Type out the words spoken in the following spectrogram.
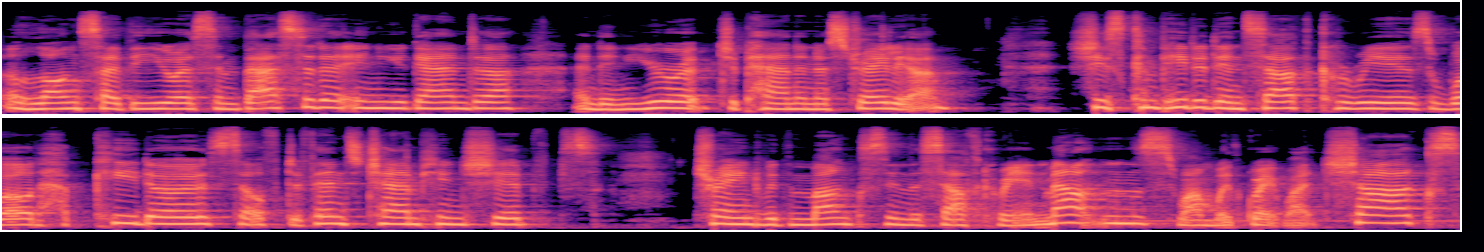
alongside the US ambassador in Uganda, and in Europe, Japan, and Australia. She's competed in South Korea's World Hapkido Self Defense Championships, trained with monks in the South Korean mountains, swam with great white sharks.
